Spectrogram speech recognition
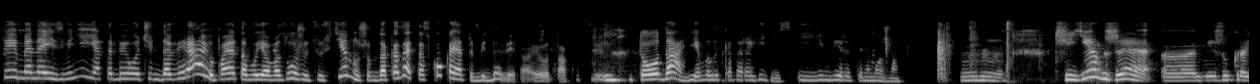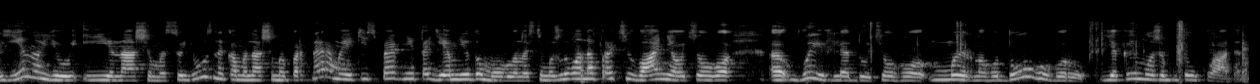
ти мене ізвини, я тобі дуже довіряю, поэтому я возвожу цю стіну, щоб доказати, наскільки я тобі довіряю. Отак. от. То да, є велика вирогідність, і їм вірити не можна. Мгм. Чи є вже е, між Україною і нашими союзниками, нашими партнерами якісь певні таємні домовленості, можливо, напрацювання оцього е, вигляду цього мирного договору, який може бути укладений?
